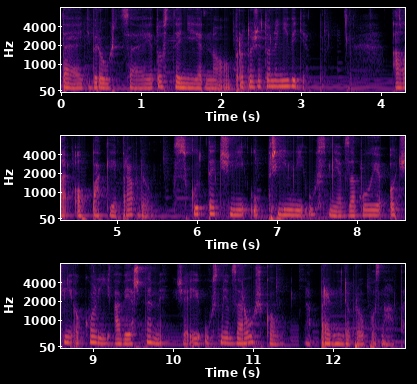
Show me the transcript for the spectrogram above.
teď v roušce je to stejně jedno, protože to není vidět. Ale opak je pravdou. Skutečný upřímný úsměv zapojuje oční okolí a věřte mi, že i úsměv za rouškou na první dobrou poznáte.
